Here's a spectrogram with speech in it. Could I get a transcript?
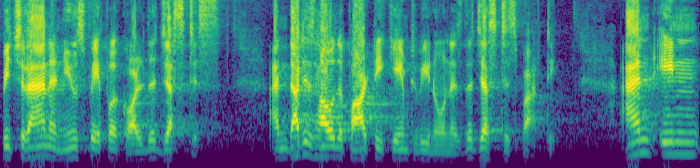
which ran a newspaper called the Justice. And that is how the party came to be known as the Justice Party. And in,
